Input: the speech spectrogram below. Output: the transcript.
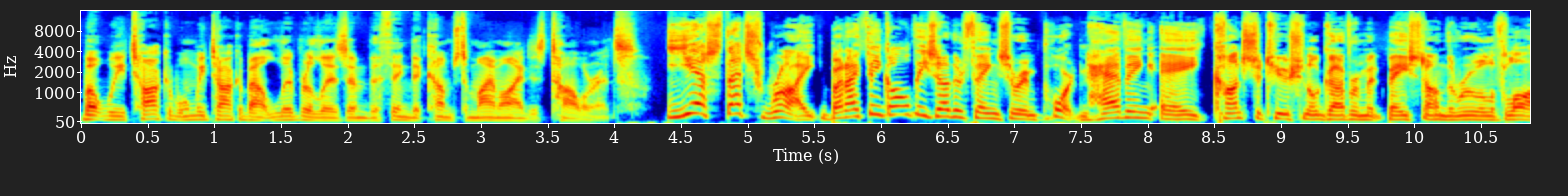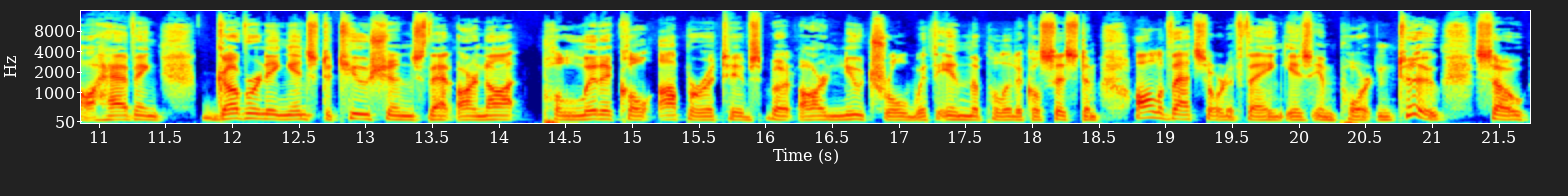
But we talk when we talk about liberalism, the thing that comes to my mind is tolerance. Yes, that's right. But I think all these other things are important. Having a constitutional government based on the rule of law, having governing institutions that are not political operatives but are neutral within the political system, all of that sort of thing is important too. So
